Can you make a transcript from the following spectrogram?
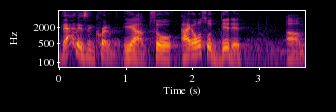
That is incredible. Yeah, so I also did it um,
